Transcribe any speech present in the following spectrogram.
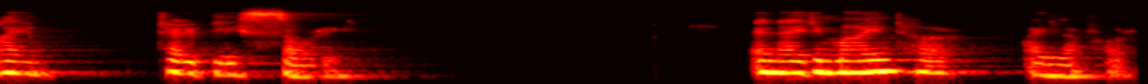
I am terribly sorry. And I remind her I love her.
